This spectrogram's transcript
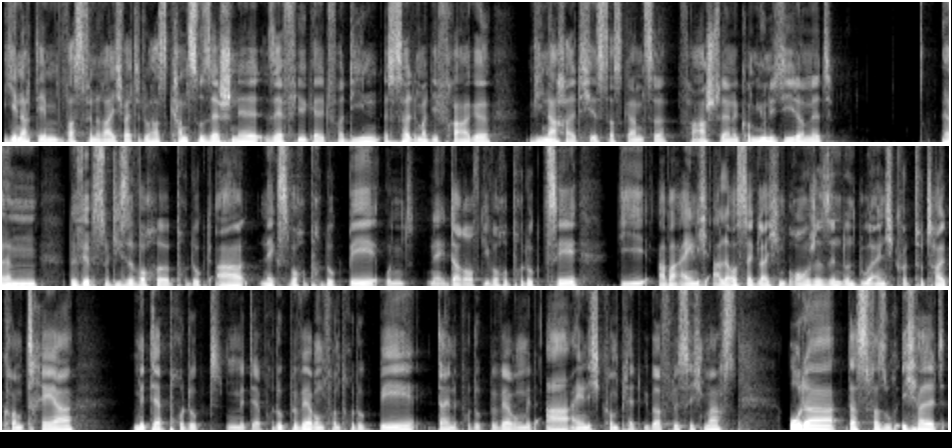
je nachdem, was für eine Reichweite du hast, kannst du sehr schnell sehr viel Geld verdienen. Es ist halt immer die Frage, wie nachhaltig ist das Ganze? Verarschst du deine Community damit? Ähm, bewirbst du diese Woche Produkt A, nächste Woche Produkt B und nee, darauf die Woche Produkt C, die aber eigentlich alle aus der gleichen Branche sind und du eigentlich total konträr mit der, Produkt, mit der Produktbewerbung von Produkt B deine Produktbewerbung mit A eigentlich komplett überflüssig machst. Oder das versuche ich halt,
